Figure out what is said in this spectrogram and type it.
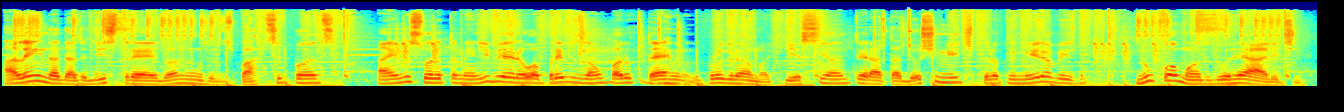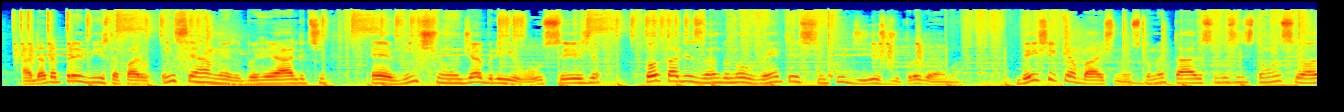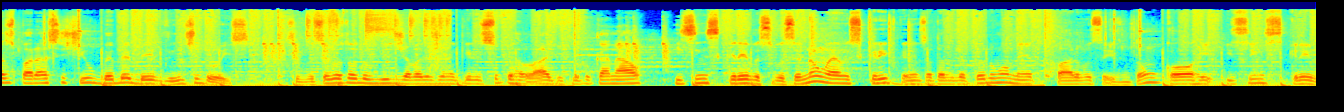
Além da data de estreia do anúncio dos participantes, a emissora também liberou a previsão para o término do programa, que esse ano terá Tadeu Schmidt pela primeira vez no comando do reality. A data prevista para o encerramento do reality é 21 de abril, ou seja, totalizando 95 dias de programa. Deixe aqui abaixo nos comentários se vocês estão ansiosos para assistir o BBB 22. Se você gostou do vídeo, já vai deixando aquele super like aqui pro canal e se inscreva se você não é um inscrito, querendo soltar vídeo a todo momento para vocês. Então corre e se inscreva.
